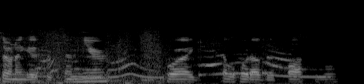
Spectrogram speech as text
So when I go for 10 here, before I teleport out if possible.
